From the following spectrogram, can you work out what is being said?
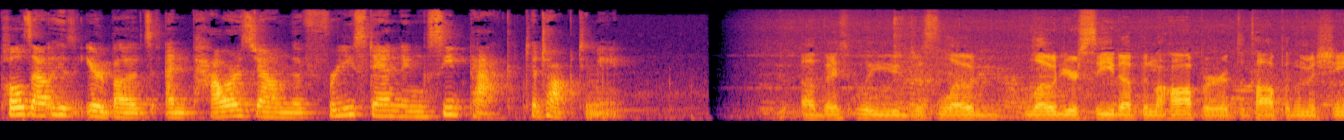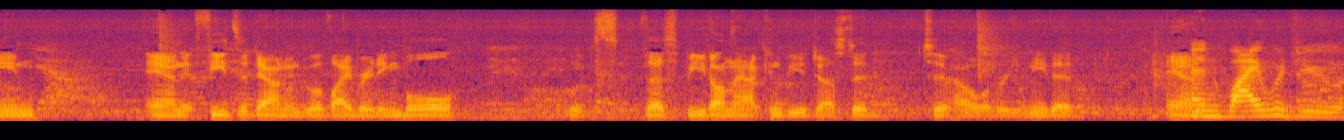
pulls out his earbuds and powers down the freestanding seed pack to talk to me. Uh, basically, you just load load your seed up in the hopper at the top of the machine, and it feeds it down into a vibrating bowl. the speed on that can be adjusted to however you need it. And, And why would you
